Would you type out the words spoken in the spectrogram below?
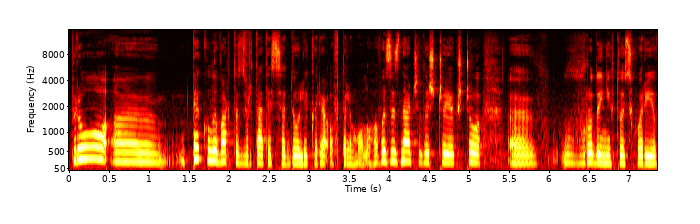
Про е, те, коли варто звертатися до лікаря-офтальмолога. Ви зазначили, що якщо е, в родині хтось хворів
